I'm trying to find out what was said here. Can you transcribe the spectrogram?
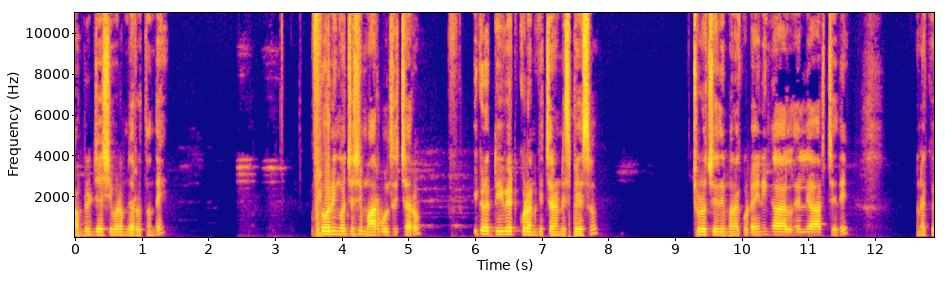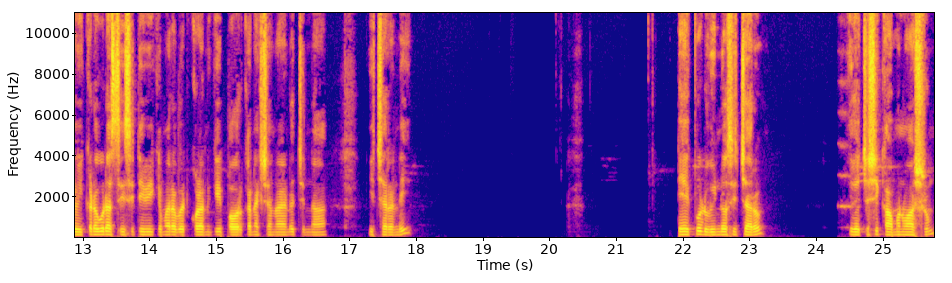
కంప్లీట్ చేసి ఇవ్వడం జరుగుతుంది. ఫ్లోరింగ్ వచ్చేసి మార్బుల్స్ ఇచ్చారు. ఇక్కడ టీవీ పెట్టుకోవడానికి ఇచ్చారండి స్పేస్. చూడొచ్చు ఇది మనకు డైనింగ్ హాల్ వెళ్ళి ఆర్చ్ ఇది. మనకు ఇక్కడ కూడా సీసీటీవీ కెమెరా పెట్టుకోవడానికి పవర్ కనెక్షన్ అండ్ చిన్న ఇచ్చారండి. టేక్వుడ్ విండోస్ ఇచ్చారు. ఇది వచ్చేసి కామన్ వాష్రూమ్.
